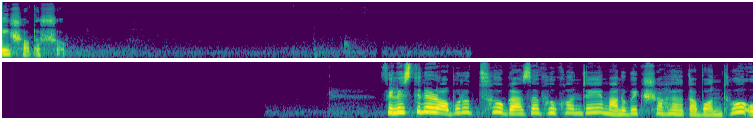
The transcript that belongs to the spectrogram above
এই সদস্য। ফিলিস্তিনের অবরুদ্ধ গাজা ভূখণ্ডে মানবিক সহায়তা বন্ধ ও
